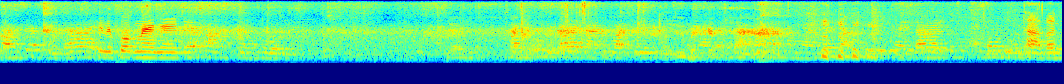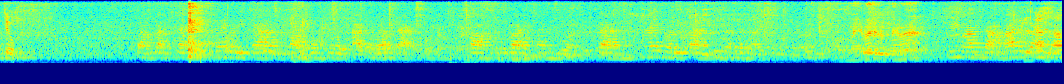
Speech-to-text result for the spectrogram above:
ความเชื่อถือได้ ที่พ วกนายใหญ่เนี่ยความคงทนความเชื่อถือได้นั้นวัดโดยสินค้ามารถทำงานได้ตามที่ภายตอนจบสำหรับการให้บริการความคงทนอาจจะวัดจากความปัจจุบันทันด่วนการให้บริการที่ทันสมัยเสมอไม่มากไม่มาความสามารถในการเข้า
